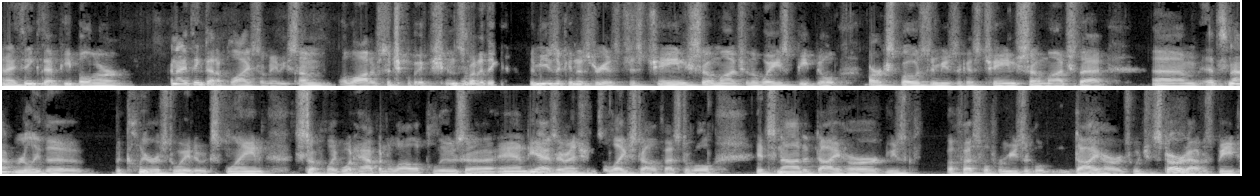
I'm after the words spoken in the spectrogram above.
And I think that people aren't, and I think that applies to maybe some, a lot of situations, but I think the music industry has just changed so much and the ways people are exposed to music has changed so much that um, it's not really the the clearest way to explain stuff like what happened to Lollapalooza. And yeah, as I mentioned, it's a lifestyle festival. It's not a diehard music a festival for musical diehards, which it started out as be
